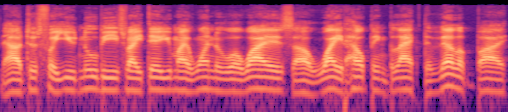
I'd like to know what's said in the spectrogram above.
Now, just for you newbies right there, you might wonder, well, why is uh, white helping black develop by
